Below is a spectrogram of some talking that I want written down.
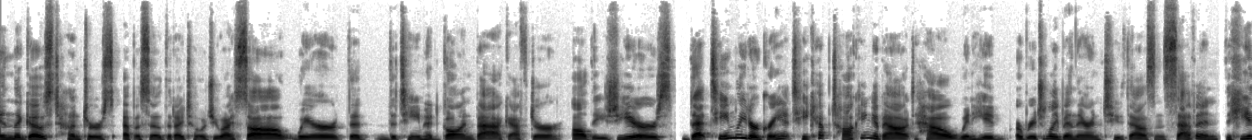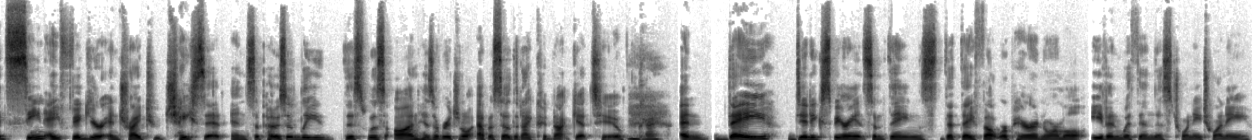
in the Ghost Hunters episode that I told you I saw, where the the team had gone back after all these years, that team leader Grant he kept talking about how when he had originally been there in 2007, he had seen a figure and tried to chase it, and supposedly this was on his original episode that I could not get to. Okay. and they did experience some things that they felt were paranormal even within this 2020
